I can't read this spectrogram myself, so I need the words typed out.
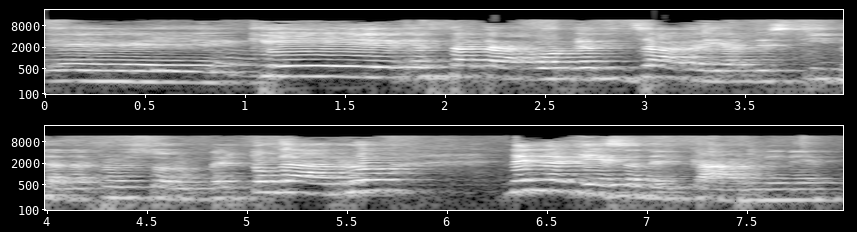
eh, che è stata organizzata e allestita dal professor Umberto Garro nella chiesa del Carmine.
